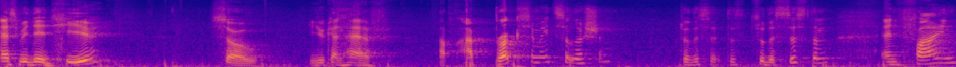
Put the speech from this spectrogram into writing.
as we did here, so you can have approximate solution to, this, to the system and find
